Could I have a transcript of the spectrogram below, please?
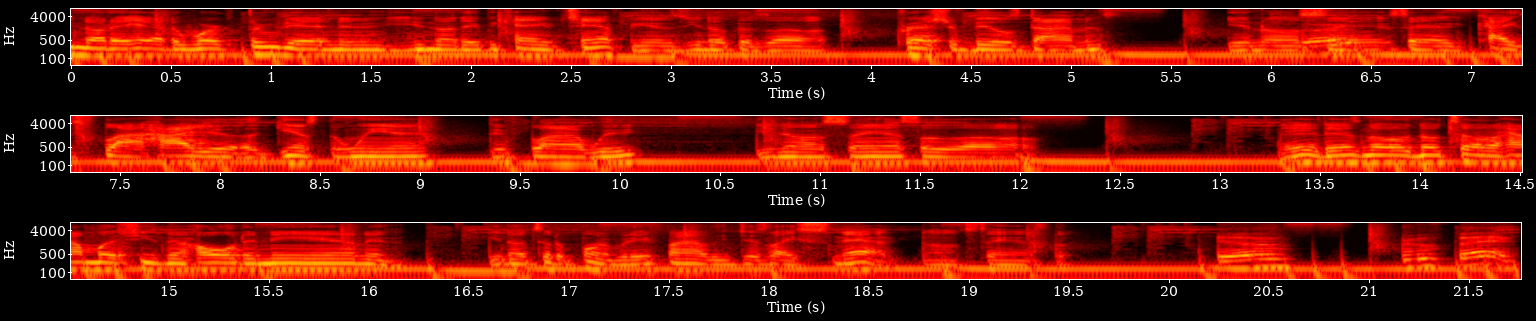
you know they had to work through that and then you know they became champions. You know because uh pressure builds diamonds. You know what I'm saying? Saying kites fly higher against the wind than flying with it. You know what I'm saying? So uh, there- there's no no telling how much she's been holding in, and you know to the point where they finally just like snap. You know what I'm saying? So, Yeah. True fact.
